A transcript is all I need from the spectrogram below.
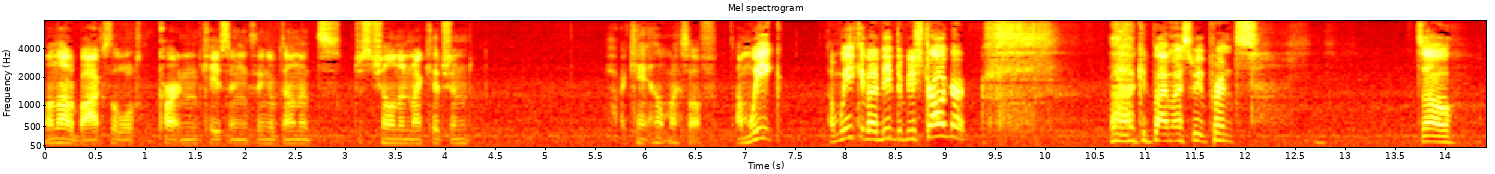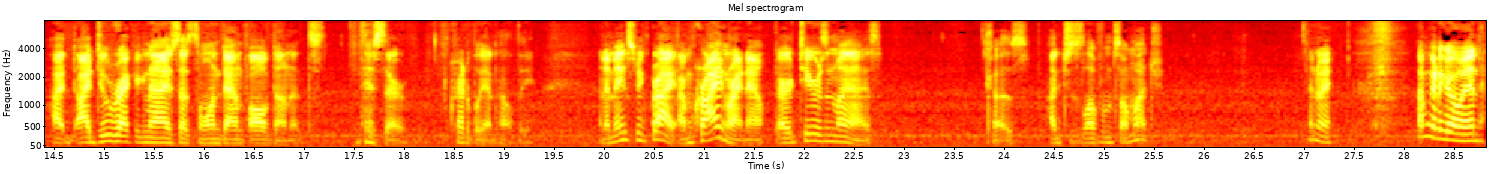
well, not a box, a little carton casing thing of donuts just chilling in my kitchen, I can't help myself. I'm weak. I'm weak and I need to be stronger. Uh, goodbye, my sweet prince. So, I, I do recognize that's the one downfall of donuts. Is they're incredibly unhealthy. And it makes me cry. I'm crying right now. There are tears in my eyes. Because I just love them so much. Anyway, I'm going to go in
